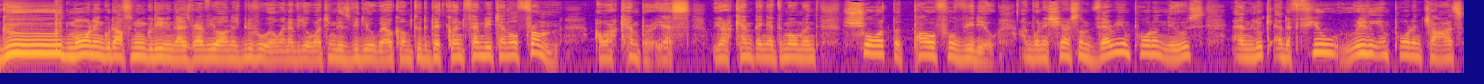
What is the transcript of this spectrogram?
Good morning, good afternoon, good evening guys, wherever you are on this beautiful world, whenever you're watching this video, welcome to the Bitcoin family channel from our camper. Yes, we are camping at the moment. Short but powerful video. I'm going to share some very important news and look at a few really important charts,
